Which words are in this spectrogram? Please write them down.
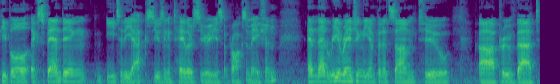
people expanding e to the x using a Taylor series approximation and then rearranging the infinite sum to uh, prove that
